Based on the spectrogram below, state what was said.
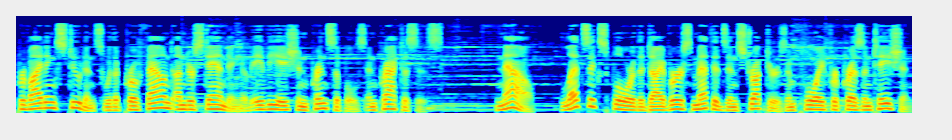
providing students with a profound understanding of aviation principles and practices. Now, let's explore the diverse methods instructors employ for presentation,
